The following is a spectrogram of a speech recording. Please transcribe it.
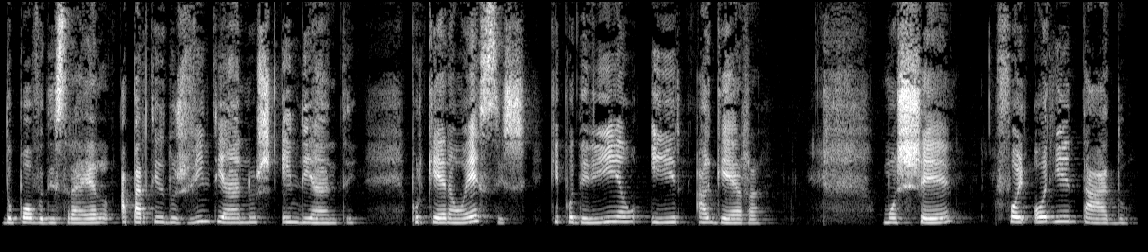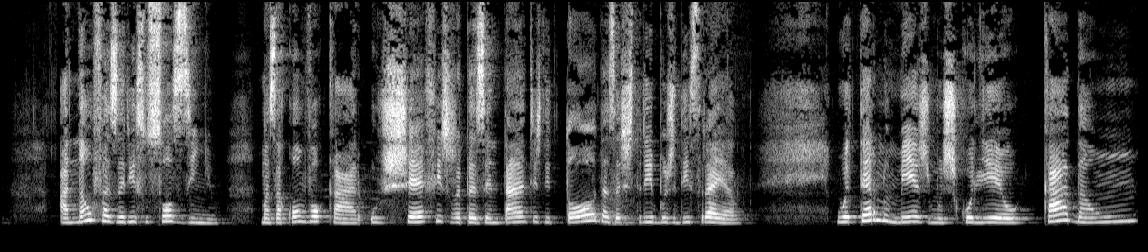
do povo de Israel a partir dos 20 anos em diante, porque eram esses que poderiam ir à guerra. Moshe foi orientado a não fazer isso sozinho, mas a convocar os chefes representantes de todas as tribos de Israel. O Eterno mesmo escolheu cada um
